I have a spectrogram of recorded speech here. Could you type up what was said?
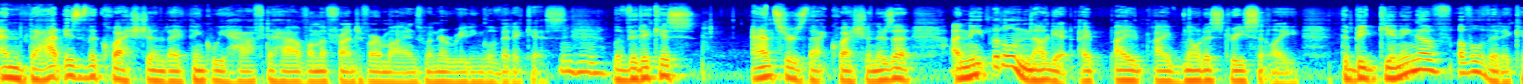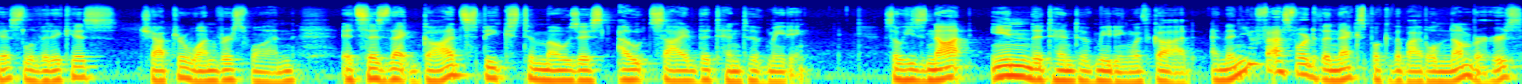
And that is the question that I think we have to have on the front of our minds when we're reading Leviticus. Leviticus answers that question. There's a, a neat little nugget I, I, I've noticed recently. The beginning of, of Leviticus, Leviticus chapter 1, verse 1, it says that God speaks to Moses outside the tent of meeting. So he's not in the tent of meeting with God. And then you fast forward to the next book of the Bible, Numbers,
